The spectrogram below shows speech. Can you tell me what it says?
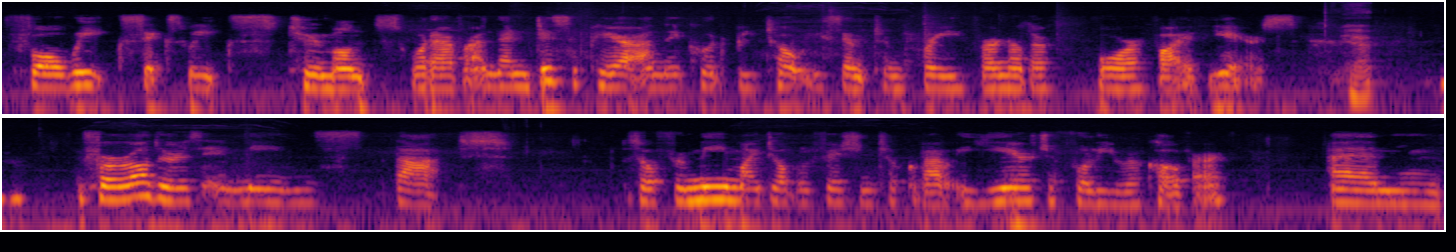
four weeks, six weeks, two months, whatever, and then disappear, and they could be totally symptom free for another four or five years. Yeah. For others, it means that. So for me, my double vision took about a year to fully recover, um,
